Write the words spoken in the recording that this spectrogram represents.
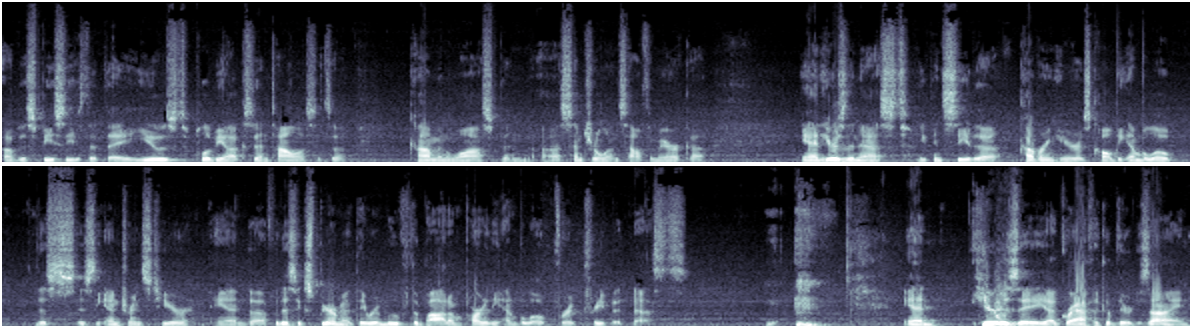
of the species that they used, Polybia occidentalis. It's a common wasp in uh, Central and South America. And here's the nest. You can see the covering here is called the envelope. This is the entrance here. And uh, for this experiment, they removed the bottom part of the envelope for a treatment nests. and here is a, a graphic of their design.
